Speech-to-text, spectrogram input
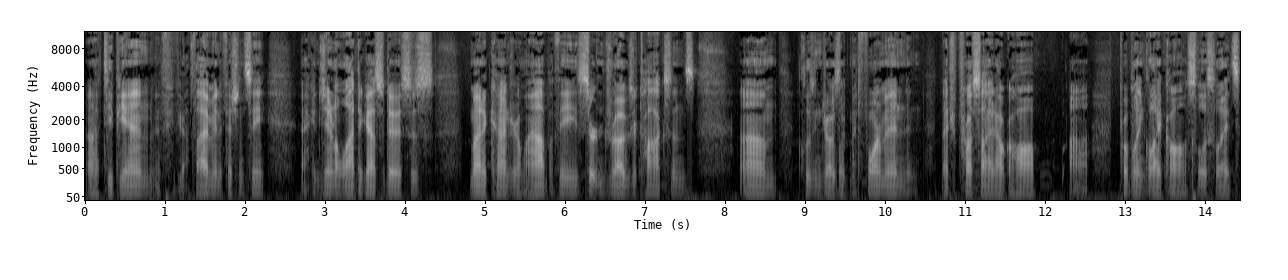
uh, TPN, if you've got thiamine deficiency, congenital lactic acidosis, mitochondrial myopathy, certain drugs or toxins, um, including drugs like metformin and nitroprusside, alcohol, uh, propylene glycol, salicylates.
